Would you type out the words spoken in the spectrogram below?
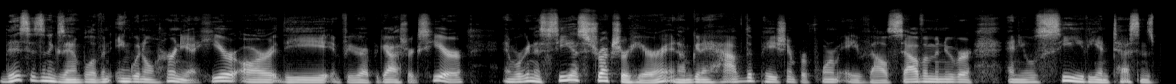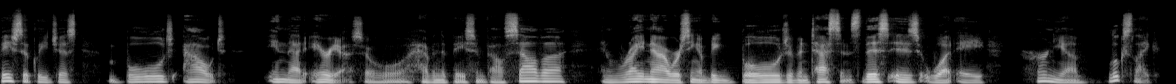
This is an example of an inguinal hernia. Here are the inferior epigastrics here, and we're going to see a structure here, and I'm going to have the patient perform a Valsalva maneuver, and you'll see the intestines basically just bulge out in that area. So having the patient valsalva, and right now we're seeing a big bulge of intestines. This is what a hernia looks like.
